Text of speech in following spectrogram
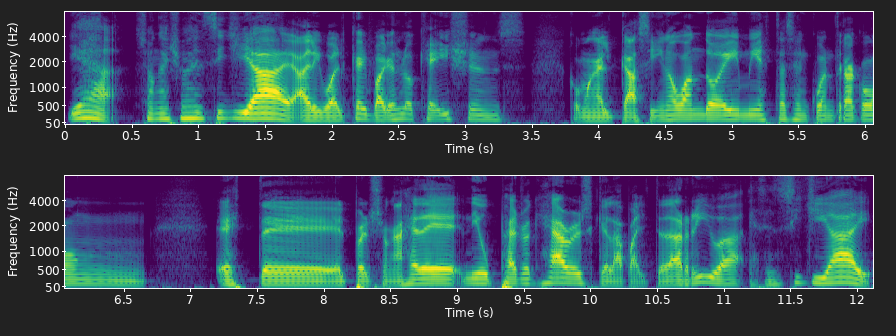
Yeah, son hechos en CGI. Al igual que hay varios locations. Como en el casino cuando Amy esta se encuentra con este el personaje de Neil Patrick Harris. Que la parte de arriba es en CGI.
